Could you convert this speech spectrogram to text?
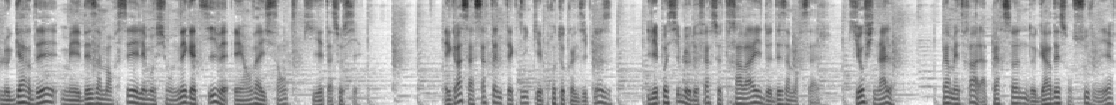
le garder mais désamorcer l'émotion négative et envahissante qui est associée. Et grâce à certaines techniques et protocoles d'hypnose, il est possible de faire ce travail de désamorçage, qui au final permettra à la personne de garder son souvenir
